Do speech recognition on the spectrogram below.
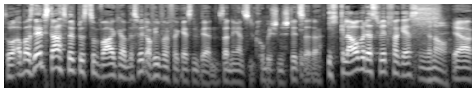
So, aber selbst das wird bis zum Wahlkampf, das wird auf jeden Fall vergessen werden, seine ganzen komischen Schnitzer da. Ich glaube, das wird vergessen, genau. Ja,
